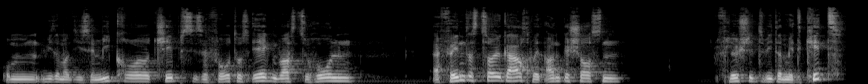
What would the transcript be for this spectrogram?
um wieder mal diese Mikrochips, diese Fotos, irgendwas zu holen. Er findet das Zeug auch, wird angeschossen, flüchtet wieder mit Kit.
